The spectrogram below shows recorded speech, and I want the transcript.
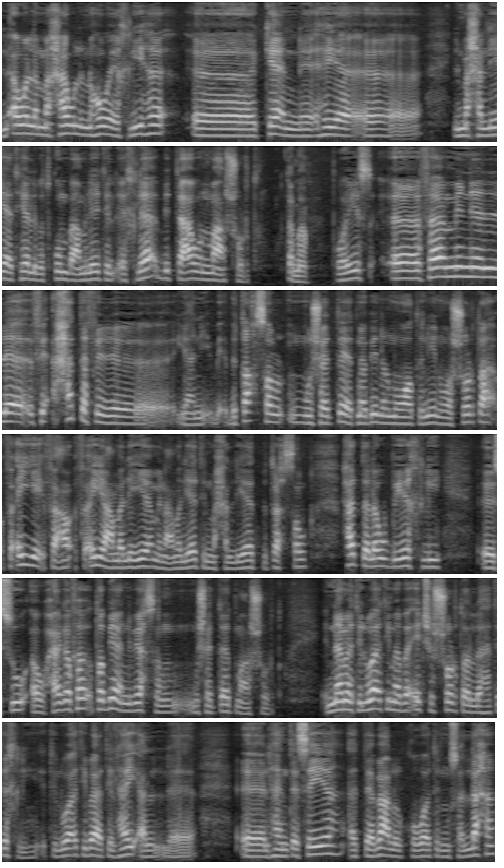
الأول لما حاول إن هو يخليها آه، كأن هي آه، المحليات هي اللي بتقوم بعملية الإخلاء بالتعاون مع الشرطة. تمام. كويس؟ آه، فمن ال... حتى في يعني بتحصل مشادات ما بين المواطنين والشرطة في أي في أي عملية من عمليات المحليات بتحصل حتى لو بيخلي سوق أو حاجة فطبيعي إن بيحصل مشادات مع الشرطة. إنما دلوقتي ما بقتش الشرطة اللي هتخلي. دلوقتي بقت الهيئة ال- الهندسية التابعة للقوات المسلحة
